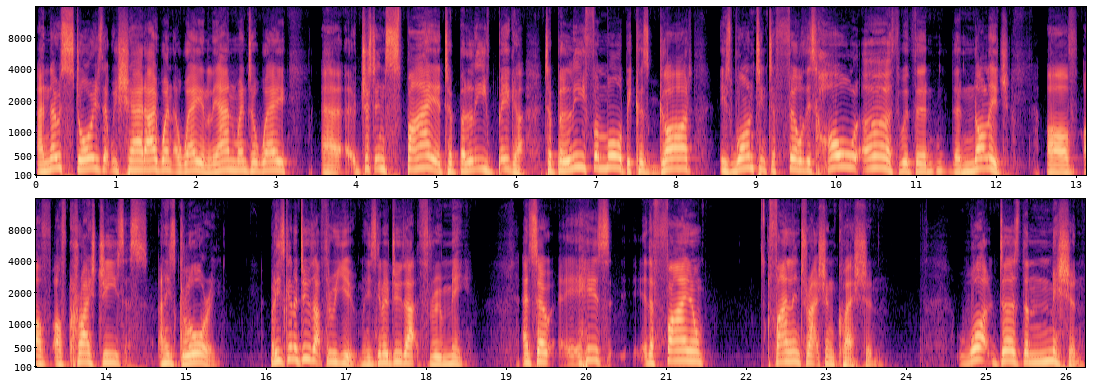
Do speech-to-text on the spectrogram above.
And those stories that we shared, I went away and Leanne went away uh, just inspired to believe bigger, to believe for more, because God is wanting to fill this whole earth with the, the knowledge of, of, of Christ Jesus and his glory. But he's going to do that through you, and he's going to do that through me. And so here's the final, final interaction question what does the mission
